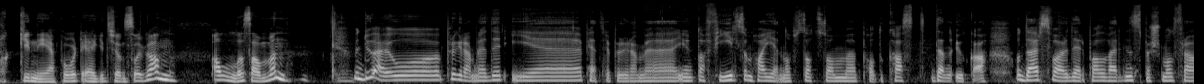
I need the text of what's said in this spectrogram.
rakke ned på vårt eget kjønnsorgan. Alle sammen. Men du er jo programleder i P3-programmet Juntafil, som har gjenoppstått som podkast denne uka. Og Der svarer dere på all verdens spørsmål fra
